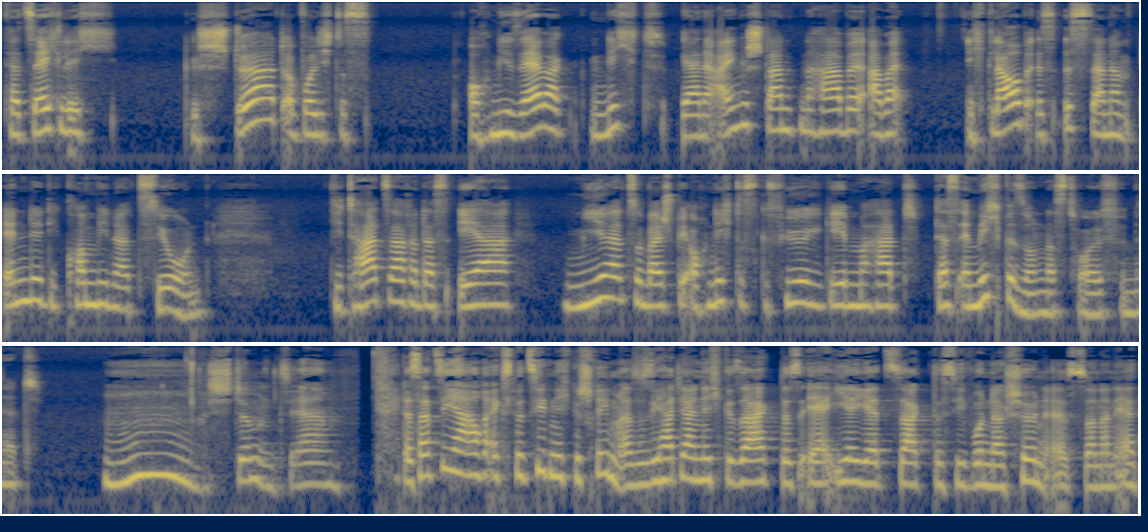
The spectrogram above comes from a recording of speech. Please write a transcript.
tatsächlich gestört, obwohl ich das auch mir selber nicht gerne eingestanden habe, aber ich glaube, es ist dann am Ende die Kombination. Die Tatsache, dass er mir zum Beispiel auch nicht das Gefühl gegeben hat, dass er mich besonders toll findet. Mm, stimmt, ja. Das hat sie ja auch explizit nicht geschrieben. Also sie hat ja nicht gesagt, dass er ihr jetzt sagt, dass sie wunderschön ist, sondern er,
